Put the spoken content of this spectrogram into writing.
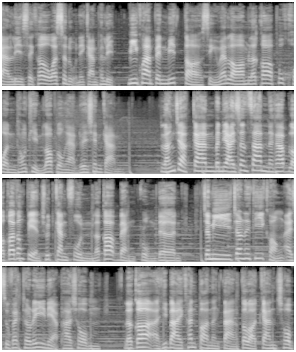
การรีไซเคิลวัสดุในการผลิต มีความเป็นมิตรต่อสิ่งแวดล้อม แล้วก็ผู้คนท้องถิ่นรอบโรงงานด้วยเช่นกัน หลังจากการบรรยายสั้นๆนะครับ เราก็ต้องเปลี่ยนชุดกันฝุ่น แล้วก็แบ่งกลุ่มเดิน จะมีเจ้าหน้าที่ของ i s u Factory เนี่ยพาชม แล้วก็อธิบายขั้นตอนต่างๆ ตลอดการชม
